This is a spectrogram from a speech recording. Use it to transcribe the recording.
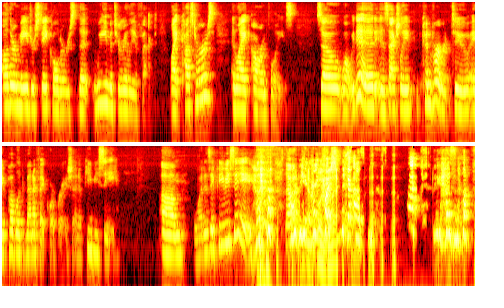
other major stakeholders that we materially affect, like customers and like our employees. So what we did is actually convert to a public benefit corporation, a PBC. Um, what is a PBC? that would be a great question to ask. because not,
